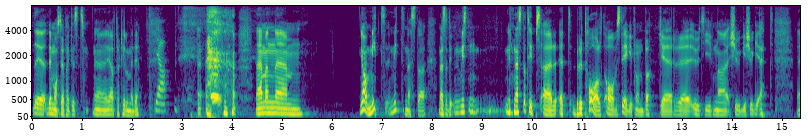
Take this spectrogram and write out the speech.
det, det måste jag faktiskt. Eh, jag tar till mig det. Ja. Nej, men... Ehm, ja, mitt, mitt, nästa, nästa tips, mitt, mitt, nästa tips är ett brutalt avsteg ifrån böcker eh, utgivna 2021. Eh,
